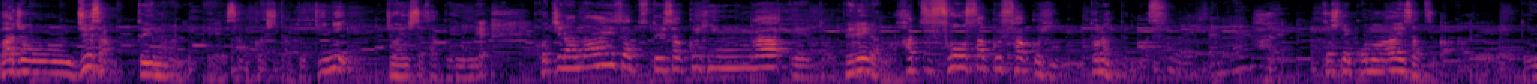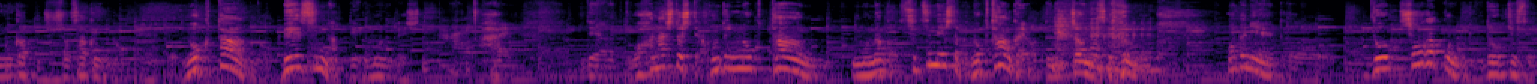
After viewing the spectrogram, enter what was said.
バージョン13というものに、えー参加した時に上演した作品でこちらの挨拶という作品が、えー、とペレイラの初創作作品となっております、そうでしたね。はい、そしてこの挨拶が、えー、とウィンカップ受賞作品の、えーとノクターンのベースになっているものでしてはいはい、でえっとお話としては本当にノクターンもうなんか説明したらノクターンかよってなっちゃうんですけども 本当に、えっと、同小学校の時の同級生が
